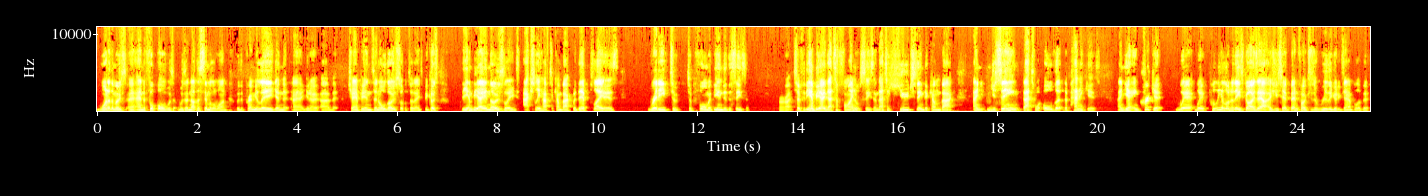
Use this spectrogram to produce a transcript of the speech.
one of the most, and the football was was another similar one with the Premier League and the, uh, you know uh, the champions and all those sorts of things because the NBA in those leagues actually have to come back with their players ready to, to perform at the end of the season. All right. So for the NBA, that's a final season. That's a huge thing to come back. And you're seeing that's what all the, the panic is. And yet in cricket, we're, we're pulling a lot of these guys out. As you said, Ben Foakes is a really good example of this.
